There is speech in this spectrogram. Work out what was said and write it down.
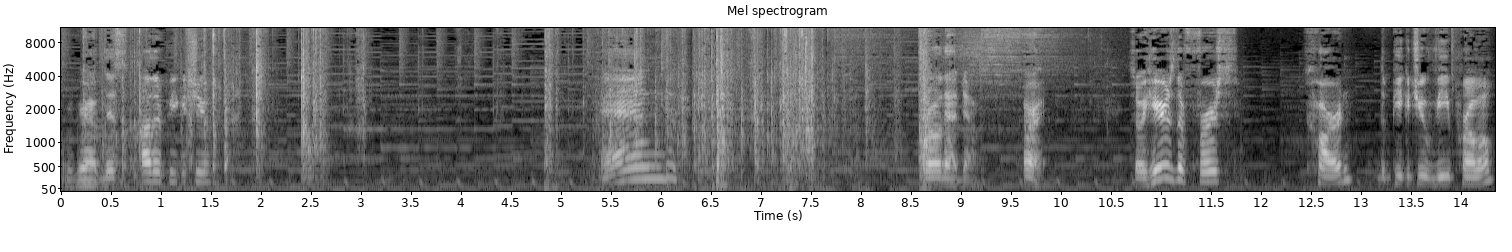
We grab this other Pikachu. And throw that down. Alright. So here's the first card, the Pikachu V promo.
